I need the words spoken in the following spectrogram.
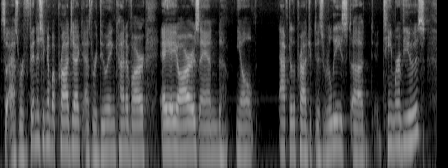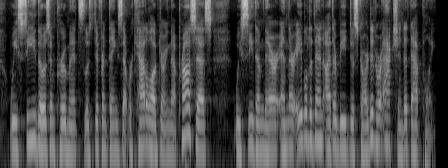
So as we're finishing up a project, as we're doing kind of our AARs and you know after the project is released, uh, team reviews, we see those improvements, those different things that were cataloged during that process. We see them there, and they're able to then either be discarded or actioned at that point.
